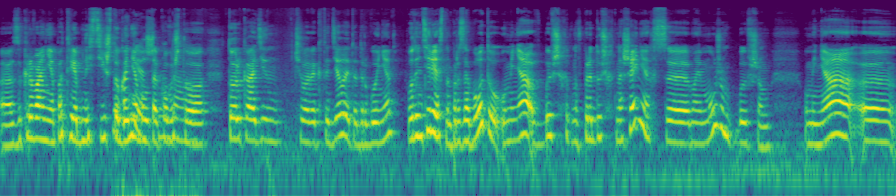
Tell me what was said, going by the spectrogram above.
э, закрывания потребностей, чтобы ну, конечно, не было такого, да. что только один человек это делает, а другой нет. Вот интересно про заботу. У меня в бывших, ну, в предыдущих отношениях с э, моим мужем бывшим, у меня, э,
